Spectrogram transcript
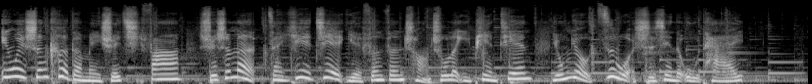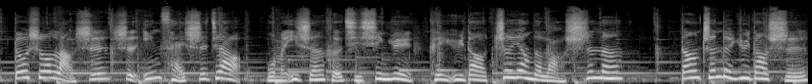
因为深刻的美学启发，学生们在业界也纷纷闯出了一片天，拥有自我实现的舞台。都说老师是因材施教，我们一生何其幸运，可以遇到这样的老师呢？当真的遇到时，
